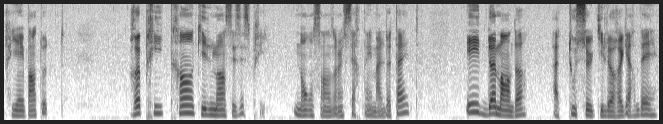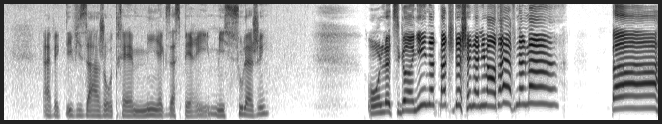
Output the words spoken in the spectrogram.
rien pantoute, reprit tranquillement ses esprits, non sans un certain mal de tête, et demanda à tous ceux qui le regardaient, avec des visages aux traits mi-exaspérés, mi-soulagés, On l'a-tu gagné, notre match de chaîne alimentaire, finalement? Bah!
